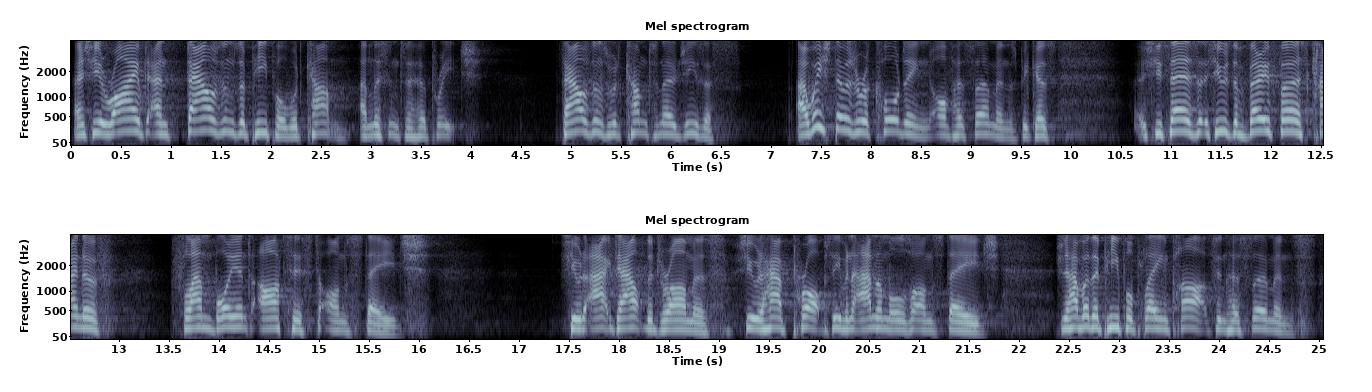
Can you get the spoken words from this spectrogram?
And she arrived, and thousands of people would come and listen to her preach. Thousands would come to know Jesus. I wish there was a recording of her sermons because she says she was the very first kind of flamboyant artist on stage. She would act out the dramas, she would have props, even animals on stage. She'd have other people playing parts in her sermons.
